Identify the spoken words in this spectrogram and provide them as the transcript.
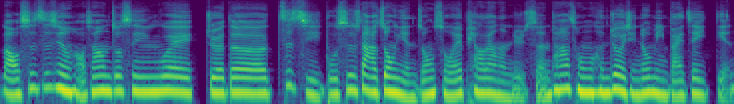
老师之前好像就是因为觉得自己不是大众眼中所谓漂亮的女生，她从很久以前就明白这一点，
